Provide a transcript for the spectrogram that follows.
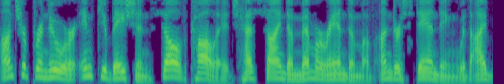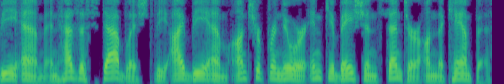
Entrepreneur Incubation Selve College has signed a Memorandum of Understanding with IBM and has established the IBM Entrepreneur Incubation Center on the campus.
